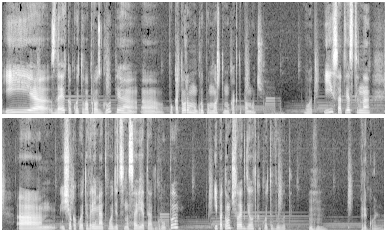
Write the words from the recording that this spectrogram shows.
и э, задает какой-то вопрос группе, по которому группа может ему как-то помочь. Вот. И, соответственно, еще какое-то время отводится на советы от группы, и потом человек делает какой-то вывод. Мгм. Прикольно.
